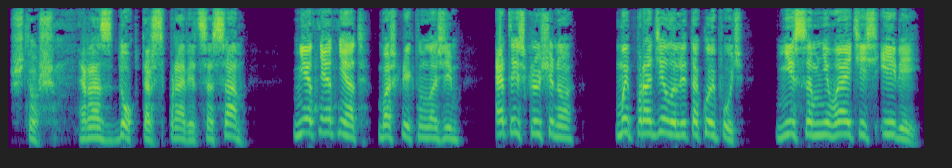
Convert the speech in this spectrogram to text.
«Что ж, раз доктор справится сам...» «Нет-нет-нет!» — воскликнул Азим. «Это исключено. Мы проделали такой путь. Не сомневайтесь, Ирий.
